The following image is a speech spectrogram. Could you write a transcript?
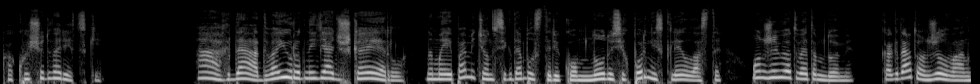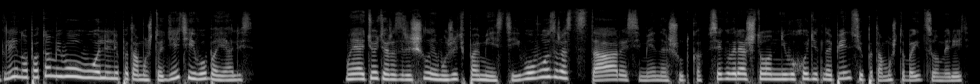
Какой еще дворецкий? Ах, да, двоюродный дядюшка Эрл. На моей памяти он всегда был стариком, но до сих пор не склеил ласты. Он живет в этом доме. Когда-то он жил в Англии, но потом его уволили, потому что дети его боялись. Моя тетя разрешила ему жить в поместье. Его возраст — старая семейная шутка. Все говорят, что он не выходит на пенсию, потому что боится умереть.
